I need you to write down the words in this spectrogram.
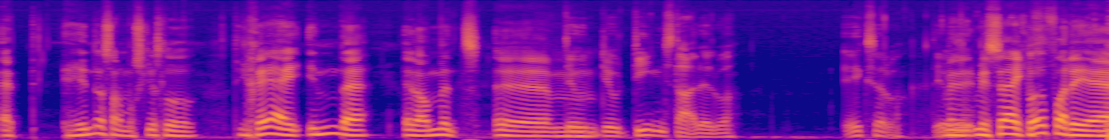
at Henderson måske har slået de Gea af inden da, eller omvendt. Øhm, Det er, jo, det er jo din startelver. Ikke selv. Det er men, men så er jeg glad for, at det er,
